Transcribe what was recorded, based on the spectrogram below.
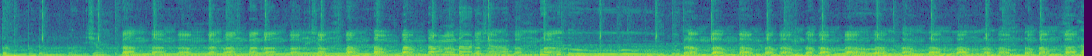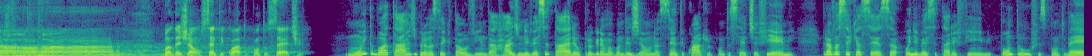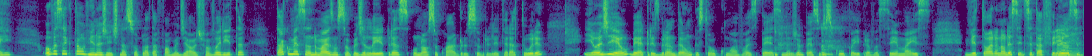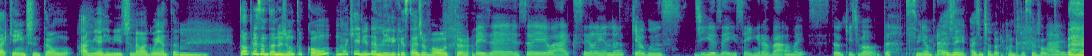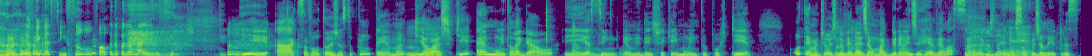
Bam bam bam bandejão. Bam bam bam bam bam bam bam bandejão. Bam bam bam bam bandejão. Bam bam bam bam bam bam bam bam bam bam bam bam bam bam bam bandejão. Bandejão 104.7. Muito boa tarde para você que está ouvindo a Rádio Universitária, o programa Bandejão na 104.7 FM, para você que acessa universitariafm.ufes.br ou você que está ouvindo a gente na sua plataforma de áudio favorita. Tá começando mais um Sopa de Letras, o nosso quadro sobre literatura. E hoje eu, Beatriz Brandão, que estou com a voz péssima, já peço desculpa aí para você, mas Vitória não decide se tá frio ou É. se tá quente, então a minha rinite não aguenta. Uhum. Tô apresentando junto com uma querida amiga que está de volta. Pois é, sou eu, Ax, Helena, que alguns dias aí sem gravar, mas estou aqui de volta. Sim, É um a, prazer. gente, a gente adora quando você volta. Ai, eu fico assim, sumo um pouco, depois eu apareço. E a Axa voltou justo para um tema que eu Uhum. acho que é muito legal. E É assim, bom. eu me identifiquei muito porque o tema de hoje, na Uhum. verdade, é uma grande revelação aqui É. no Sopa de Letras.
